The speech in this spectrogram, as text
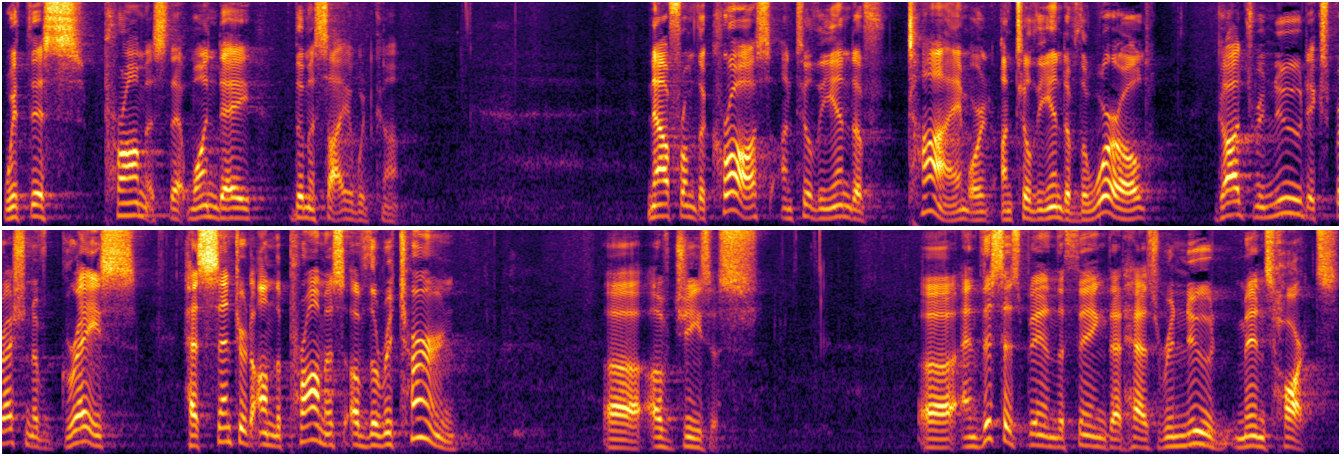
with this promise that one day the Messiah would come. Now from the cross until the end of time or until the end of the world, God's renewed expression of grace has centered on the promise of the return uh, of Jesus. Uh, and this has been the thing that has renewed men's hearts,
